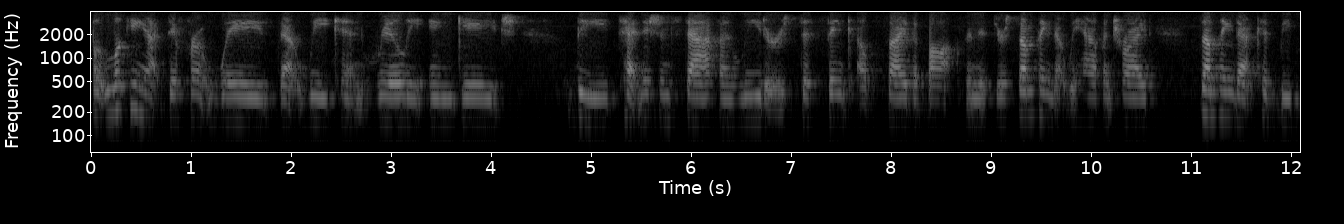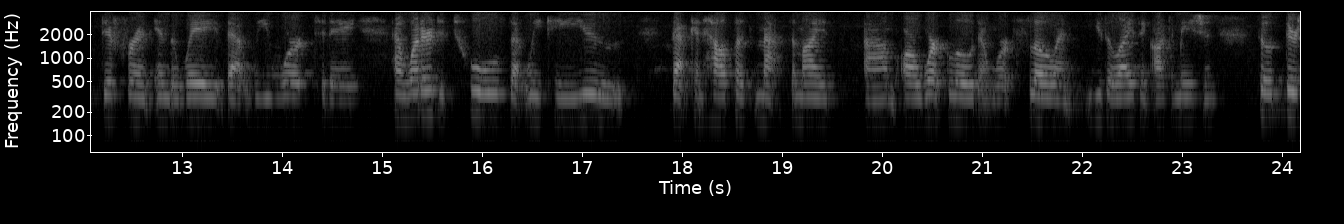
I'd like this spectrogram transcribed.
but looking at different ways that we can really staff and leaders to think outside the box. And is there something that we haven't tried, something that could be different in the way that we work today? And what are the tools that we can use that can help us maximize um, our workload and workflow and utilizing automation? So there's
